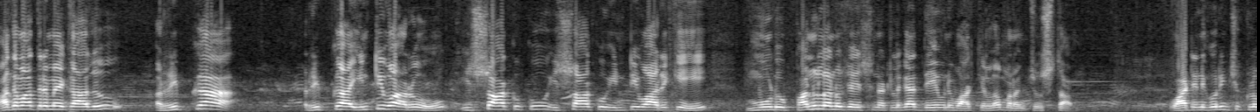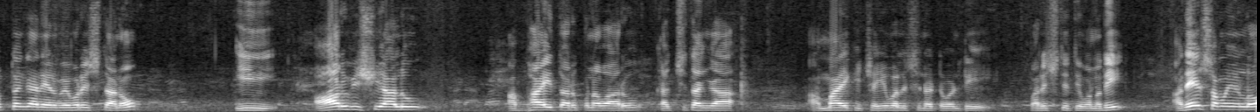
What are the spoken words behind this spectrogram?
అది మాత్రమే కాదు రిప్కా రిప్కా ఇంటివారు ఇషాకుకు ఇషాకు ఇంటివారికి మూడు పనులను చేసినట్లుగా దేవుని వాక్యంలో మనం చూస్తాం. వాటిని గురించి క్లుప్తంగా నేను వివరిస్తాను. ఈ ఆరు విషయాలు అబ్బాయి తరపున వారు ఖచ్చితంగా అమ్మాయికి చేయవలసినటువంటి పరిస్థితి ఉన్నది. అదే సమయంలో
